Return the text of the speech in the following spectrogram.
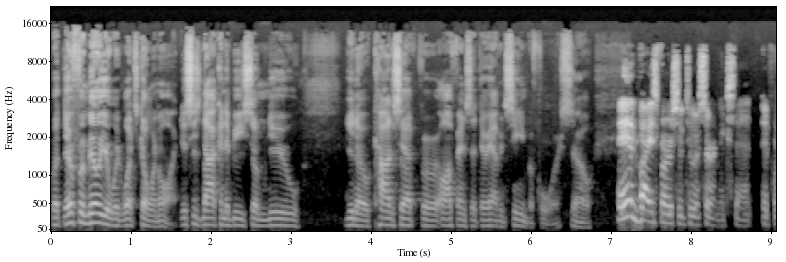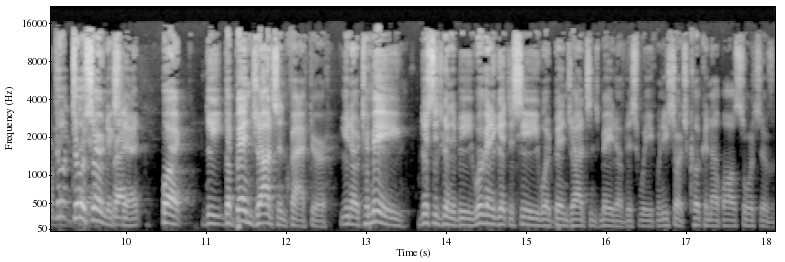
but they're familiar with what's going on. This is not going to be some new you know concept for offense that they haven't seen before. So and vice versa to a certain extent. If we're to, to a certain extent, but the the Ben Johnson factor, you know, to me, this is going to be we're going to get to see what Ben Johnson's made of this week when he starts cooking up all sorts of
